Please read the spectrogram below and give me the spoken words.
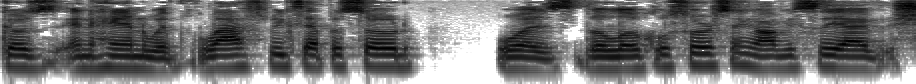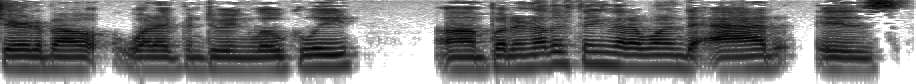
goes in hand with last week's episode was the local sourcing. Obviously, I've shared about what I've been doing locally, um, but another thing that I wanted to add is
